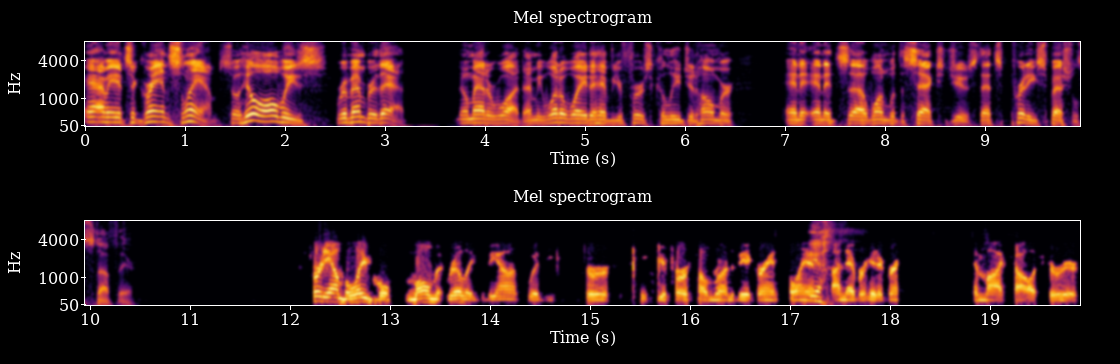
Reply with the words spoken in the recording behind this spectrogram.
I mean, it's a grand slam, so he'll always remember that, no matter what. I mean, what a way to have your first collegiate homer, and and it's uh, one with the Sachs juice. That's pretty special stuff there. Pretty unbelievable moment, really, to be honest with you, for your first home run to be a grand slam. Yeah. I never hit a grand in my college career,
